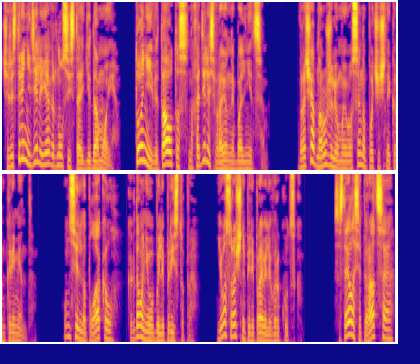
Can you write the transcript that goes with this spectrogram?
Через три недели я вернулся из тайги домой. Тони и Витаутас находились в районной больнице. Врачи обнаружили у моего сына почечный конкремент. Он сильно плакал, когда у него были приступы. Его срочно переправили в Иркутск. Состоялась операция,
